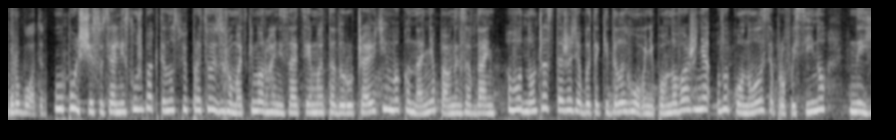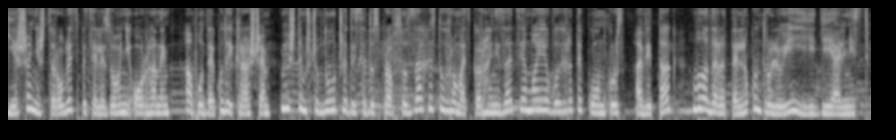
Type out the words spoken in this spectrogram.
роботи. У Польщі соціальні служби активно співпрацюють з громадськими організаціями та доручають їм виконання певних завдань. Водночас стежать, аби такі делеговані повноваження виконувалися професійно не гірше ніж це роблять спеціалізовані органи, а подекуди й краще. Між тим, щоб долучитися до справ соцзахисту, громадська організація має виграти конкурс. А відтак влада ретельно контролює її діяльність.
